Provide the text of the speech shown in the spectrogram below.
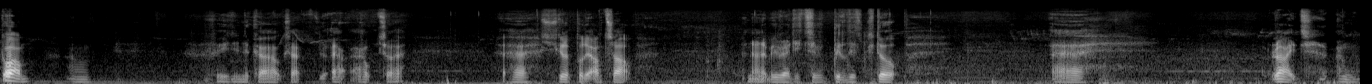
Go on. I'm feeding the coax out, out, out to her. Uh, she's going to put it on top, and then it'll be ready to be lifted up. Uh, right, I'm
